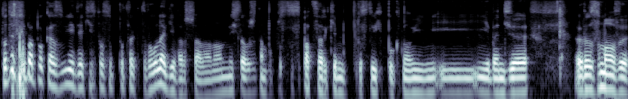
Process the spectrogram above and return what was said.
To też chyba pokazuje, w jaki sposób potraktował Legię Warszawa. No, on myślał, że tam po prostu spacerkiem po prostu ich pukną i, i, nie będzie rozmowy.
